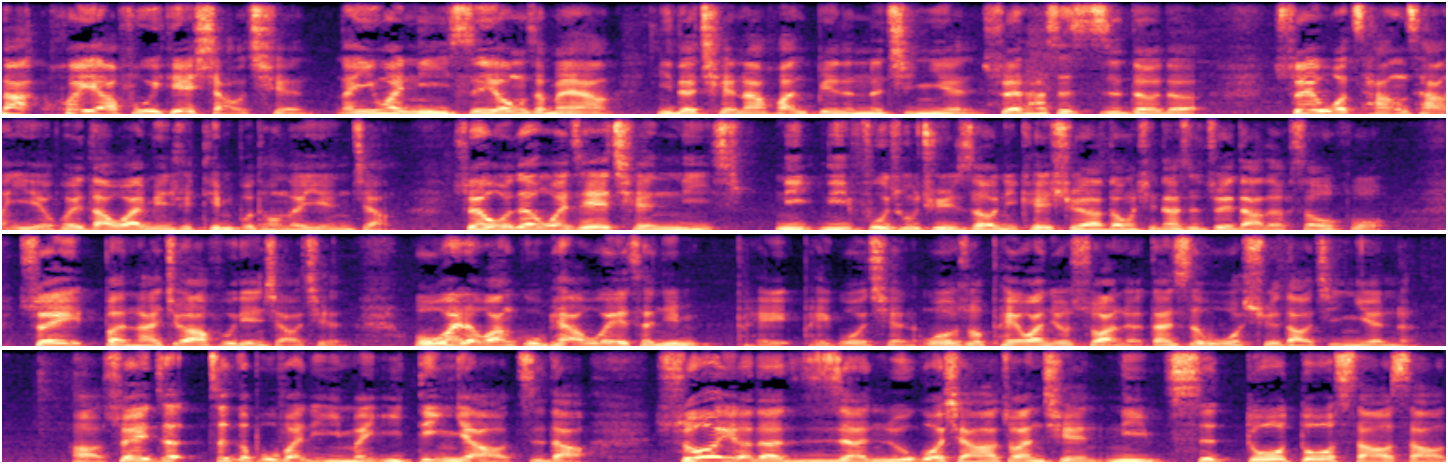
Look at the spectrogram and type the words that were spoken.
那会要付一些小钱，那因为你是用怎么样你的钱来换别人的经验，所以它是值得的。所以我常常也会到外面去听不同的演讲。所以我认为这些钱你你你付出去的时候，你可以学到东西，那是最大的收获。所以本来就要付点小钱。我为了玩股票，我也曾经赔赔过钱。我有说赔完就算了，但是我学到经验了。好，所以这这个部分你们一定要知道，所有的人如果想要赚钱，你是多多少少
